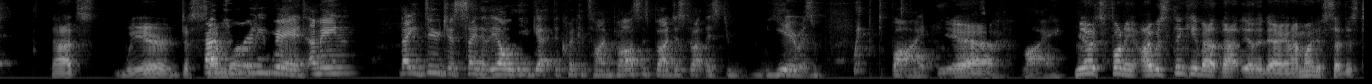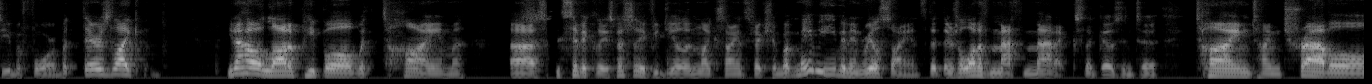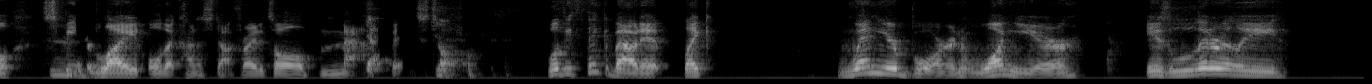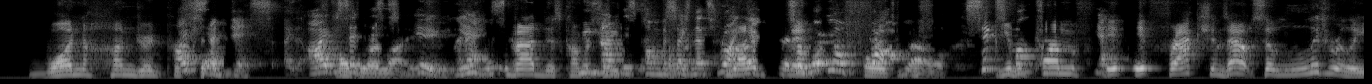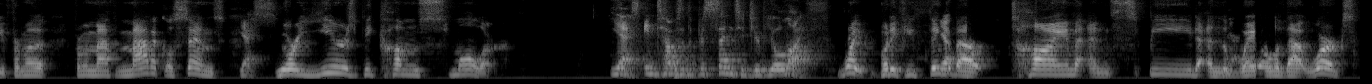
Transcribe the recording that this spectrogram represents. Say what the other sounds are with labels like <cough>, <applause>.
that's weird. December. That's really weird. I mean, they do just say that the older you get, the quicker time passes. But I just feel like this year has whipped by. yeah. By. You know, it's funny. I was thinking about that the other day, and I might have said this to you before, but there's like, you know, how a lot of people with time, uh, specifically, especially if you deal in like science fiction, but maybe even in real science, that there's a lot of mathematics that goes into time, time travel, speed of light, all that kind of stuff, right? It's all math Yeah. based. Well, if you think about it, like when you're born, one year is literally 100% I've said this. I- I've said this life. to you. Yes. We've had this conversation. We've had this conversation. That's right. Yeah. So when you're five, well. six You months. become Yeah. it, it fractions out. So literally from a from a mathematical sense, Yes. your years become smaller. Yes. In terms of the percentage of your life. Right. But if you think Yep. about time and speed and the Yeah. way all of that works,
